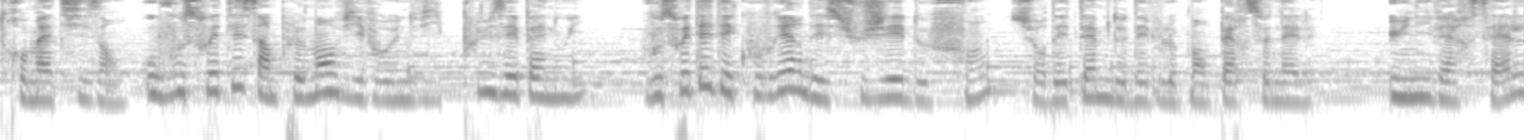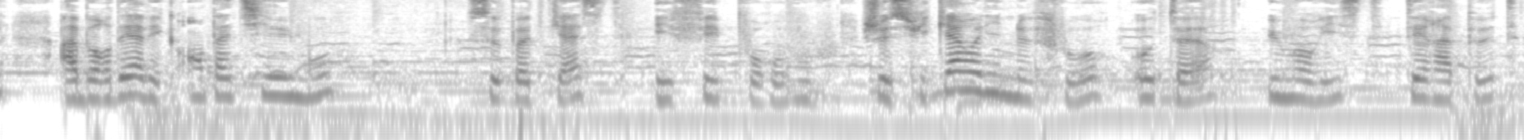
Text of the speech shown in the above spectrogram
traumatisant, ou vous souhaitez simplement vivre une vie plus épanouie? Vous souhaitez découvrir des sujets de fond sur des thèmes de développement personnel universels, abordés avec empathie et humour? Ce podcast est fait pour vous. Je suis Caroline Leflour, auteure, humoriste, thérapeute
